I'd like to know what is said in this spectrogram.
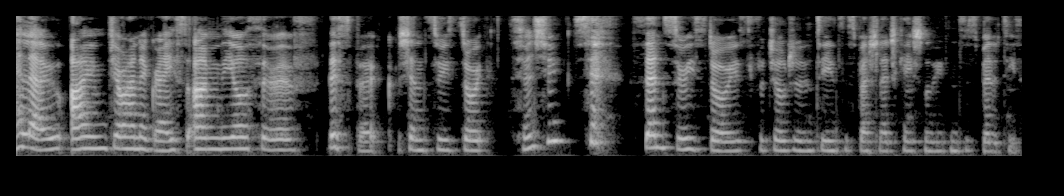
Hello, I'm Joanna Grace. I'm the author of this book, Sensory Story. Sensory? Sensory Stories for Children and Teens with Special Educational Needs and Disabilities.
